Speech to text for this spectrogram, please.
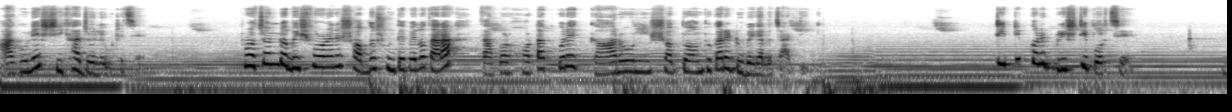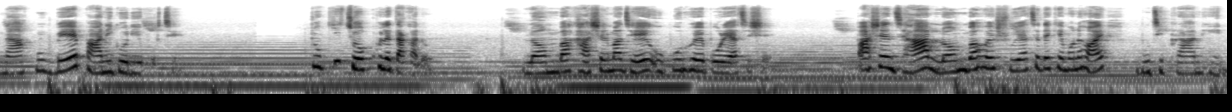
আগুনের শিখা জ্বলে উঠেছে। প্রচণ্ড বিস্ফোরণের শব্দ শুনতে পেল তারা, তারপর হঠাৎ করে গাঢ় নিঃশব্দ অন্ধকারে ডুবে গেল চারদিক। টিপটিপ করে বৃষ্টি পড়ছে। নাক মুখ বেয়ে পানি গড়িয়ে পড়ছে। টুকি চোখ খুলে তাকালো। লম্বা ঘাসের মাঝে উপুর হয়ে পড়ে আছে সে। পাশে ঝা লম্বা হয়ে শুয়ে আছে দেখে মনে হয় বুঝি প্রাণহীন।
